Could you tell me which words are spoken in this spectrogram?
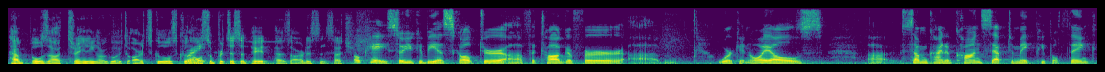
have Beaux-Arts training or going to art schools could right. also participate as artists and such. Okay, so you could be a sculptor, a photographer, um, work in oils, uh, some kind of concept to make people think,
